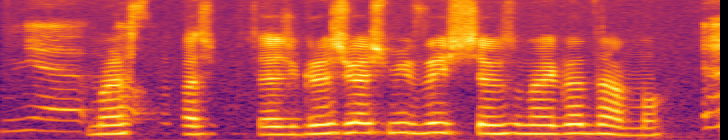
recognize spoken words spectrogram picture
Nie, Możesz no, spać chciałeś. Groziłeś mi wyjściem z mojego domu.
